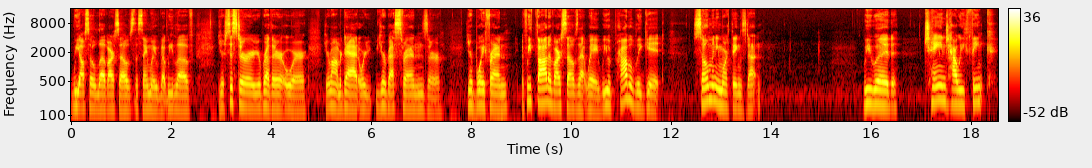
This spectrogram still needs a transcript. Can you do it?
we also love ourselves the same way that we love your sister or your brother or your mom or dad or your best friends or your boyfriend, if we thought of ourselves that way, we would probably get so many more things done. We would change how we think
